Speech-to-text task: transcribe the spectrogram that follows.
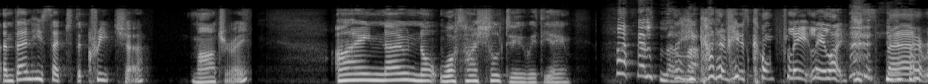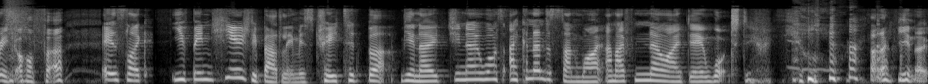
And then he said to the creature, Margery, I know not what I shall do with you. I love So he that. kind of is completely like despairing of her. It's like, you've been hugely badly mistreated, but you know, do you know what? I can understand why, and I've no idea what to do with you. kind of, you know.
